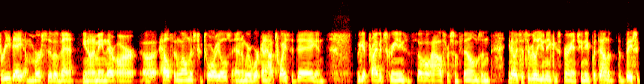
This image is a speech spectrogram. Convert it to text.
three day immersive event. You know what I mean? There are uh, health and wellness tutorials, and we're working out twice a day, and we get private screenings at Soho House for some films, and you know it's just a really unique experience. You know, you put down the, the basic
